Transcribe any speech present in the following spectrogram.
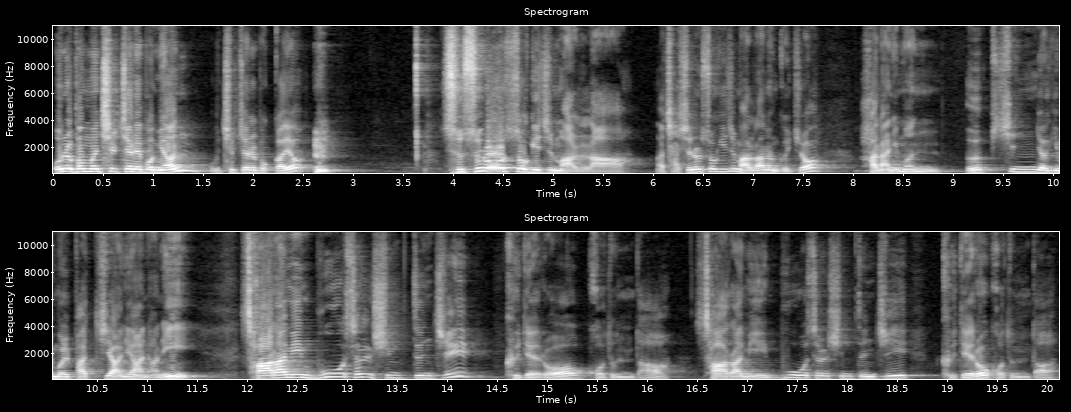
오늘 본문 7절에 보면 7절을 볼까요? 스스로 속이지 말라. 아, 자신을 속이지 말라는 거죠. 하나님은 업신여김을 받지 아니하나니 사람이 무엇을 심든지 그대로 거둔다. 사람이 무엇을 심든지 그대로 거둔다.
